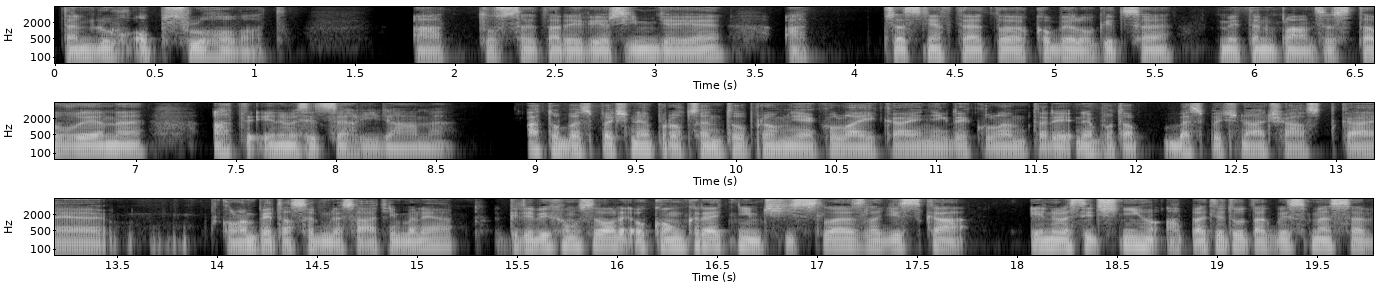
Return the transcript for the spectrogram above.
ten dluh obsluhovat. A to se tady věřím děje a přesně v této jakoby logice my ten plán sestavujeme a ty investice hlídáme. A to bezpečné procento pro mě jako lajka je někde kolem tedy, nebo ta bezpečná částka je kolem 75 miliard? Kdybychom se bavili o konkrétním čísle z hlediska investičního apetitu, tak bychom se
